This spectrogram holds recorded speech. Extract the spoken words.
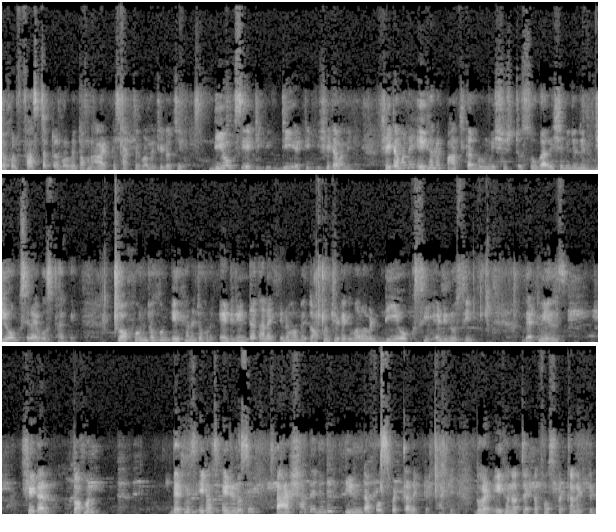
যখন ফার্স্ট চ্যাপ্টার পড়বেন, তখন আরেকটা স্ট্রাকচার পাবেন সেটা হচ্ছে ডিঅক্সি এটিপি ডিএটিপি সেটা মানে কি? সেটা মানে এইখানে পাঁচ কার্বন বিশিষ্ট সুগার হিসেবে যদি ডিঅক্সি রাইবোজ থাকে, তখন যখন এখানে যখন এডিনিনটা কানেক্টেড হবে, তখন সেটাকে বলা হবে ডিঅক্সি এডিনোসিন দ্যাট মিনস সেটার তখন দ্যাট মিনস এটা হচ্ছে এডিনোসিন তার সাথে যদি তিনটা ফসফেট কানেক্টেড থাকে, ধরেন এখানে হচ্ছে একটা phosphate connected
